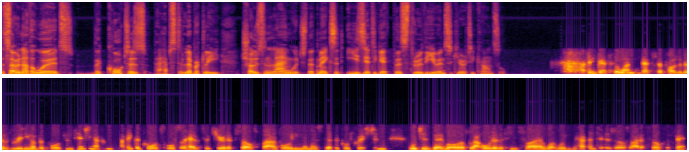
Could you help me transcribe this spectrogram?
so, in other words, the court has perhaps deliberately chosen language that makes it easier to get this through the UN Security Council. I think that's the one. That's the positive reading of the court's intention. I think, I think the court also has secured itself by avoiding the most difficult question, which is that well, if I order a ceasefire, what would happen to Israel's right of self-defense?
